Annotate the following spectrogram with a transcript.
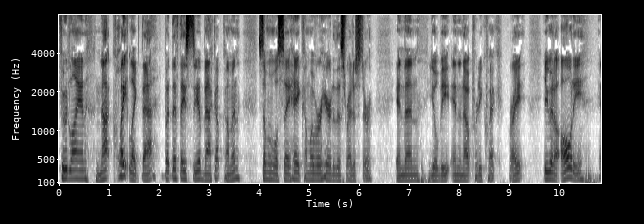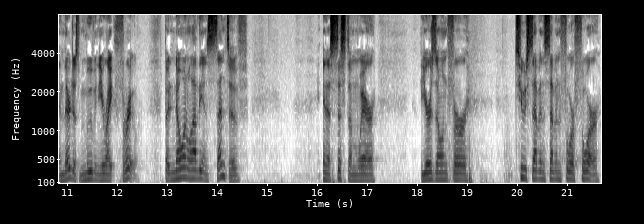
Food Lion, not quite like that, but if they see a backup coming, someone will say, hey, come over here to this register, and then you'll be in and out pretty quick, right? You go to Aldi, and they're just moving you right through. But no one will have the incentive in a system where you're zoned for 27744,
